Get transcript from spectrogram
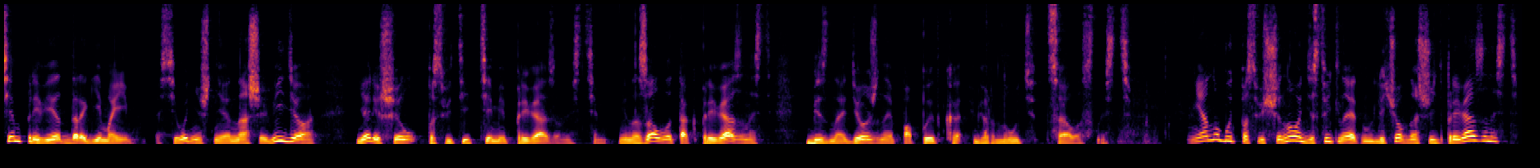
Всем привет, дорогие мои! Сегодняшнее наше видео я решил посвятить теме привязанности. И назвал вот так «Привязанность – безнадежная попытка вернуть целостность». И оно будет посвящено действительно этому. Для чего в нашей жизни привязанность?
